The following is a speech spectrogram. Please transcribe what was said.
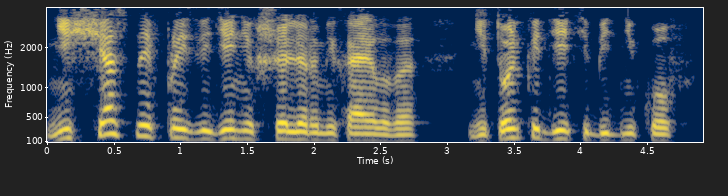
Несчастные в произведениях Шеллера-Михайлова не только дети бедняков,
